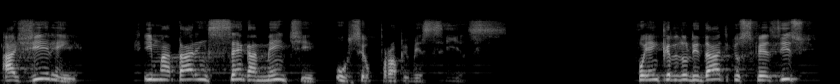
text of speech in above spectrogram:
agirem e matarem cegamente o seu próprio Messias. Foi a incredulidade que os fez isso.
